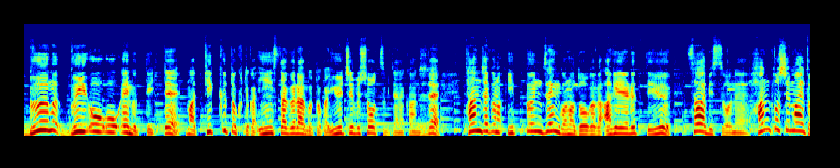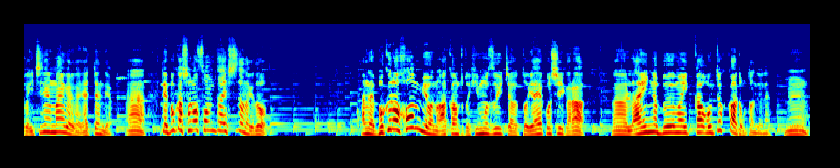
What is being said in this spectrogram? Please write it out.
ブーム、VOOM って言って、まあ、TikTok とか Instagram とか YouTube ショーツみたいな感じで、短尺の1分前後の動画が上げれるっていうサービスをね、半年前とか1年前ぐらいからやってんだよ。うん。で、僕はその存在してたんだけど、あのね、僕の本名のアカウントと紐づいちゃうとややこしいから、うん、LINE のブームは一回置いとくかと思ったんだよね。うん。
